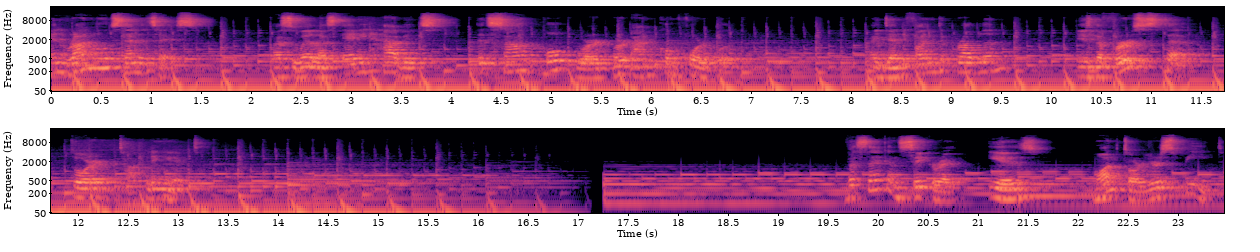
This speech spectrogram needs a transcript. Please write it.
and run-on sentences, as well as any habits that sound awkward or uncomfortable. Identifying the problem is the first step toward tackling it. The second secret is monitor your speed.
